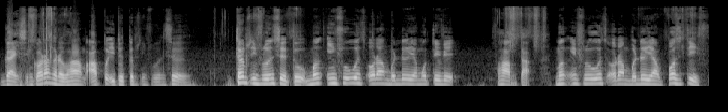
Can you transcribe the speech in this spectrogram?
Guys, korang kena faham apa itu terms influencer terms influencer tu menginfluence orang benda yang motivate. Faham tak? Menginfluence orang benda yang positif.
